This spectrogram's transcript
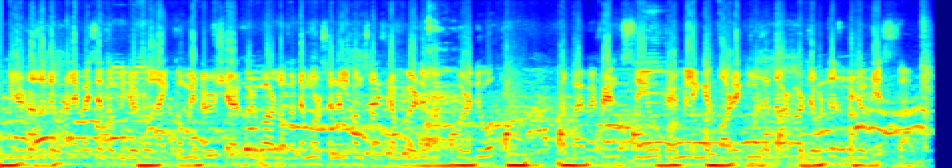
ভিডিঅ'টো যদি ভালে পাইছে তো ভিডিঅ'টো লাইক কমেণ্ট আৰু শ্বেয়াৰ কৰিব আৰু লগতে মোৰ চেনেলখন ছাবস্ক্ৰাইব কৰি দিব কৰি দিব bye bye friends see you ফেমিলিংগে হৰ এক মজাদাৰ আৰু জবৰদস্ত ভিডিঅ' কে চাওক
